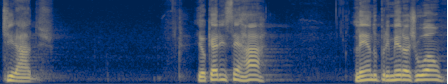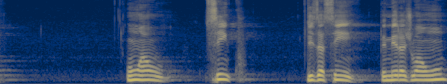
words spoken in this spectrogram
tirados. Eu quero encerrar lendo 1 João 1 ao 5. Diz assim, 1 João 1,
